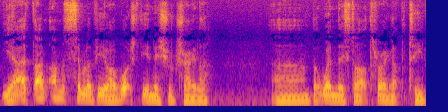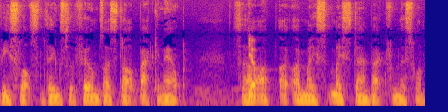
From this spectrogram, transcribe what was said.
yeah. I, I'm- I'm a similar view. I watched the initial trailer, um, but when they start throwing up the TV slots and things for films, I start backing out. So Yep. I, I, I may may stand back from this one.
